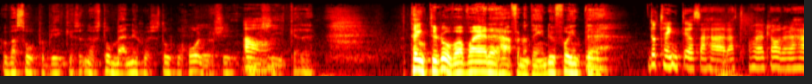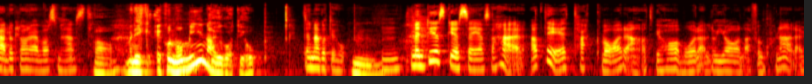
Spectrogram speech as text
Och man såg publiken, det stod människor som stod på håll och ja. kikade. Tänkte du då, vad, vad, är det här för någonting? Du får inte... Mm. Då tänkte jag så här att har jag klarat det här, då klarar jag vad som helst. Ja. Men ekonomin har ju gått ihop. Den har gått ihop. Mm. Mm. Men det ska jag säga så här, att det är tack vare att vi har våra lojala funktionärer.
